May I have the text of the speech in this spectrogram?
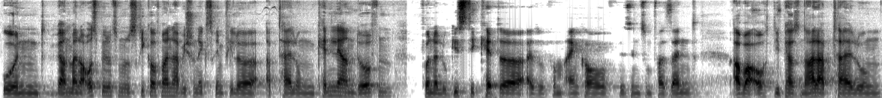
Und während meiner Ausbildung zum Industriekaufmann habe ich schon extrem viele Abteilungen kennenlernen dürfen, von der Logistikkette, also vom Einkauf bis hin zum Versand, aber auch die Personalabteilung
